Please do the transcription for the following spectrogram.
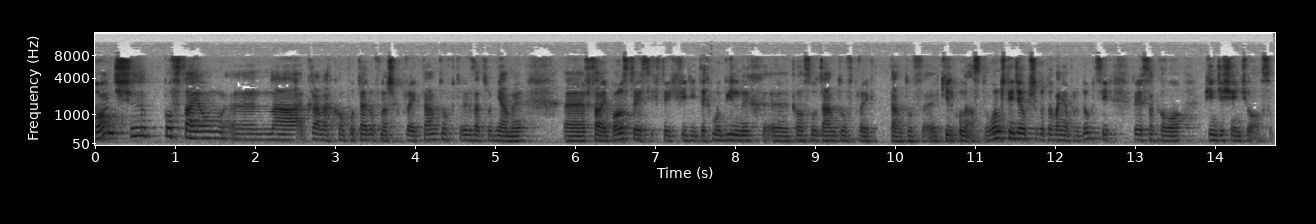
bądź powstają na ekranach komputerów naszych projektantów, których zatrudniamy E, w całej Polsce. Jest ich w tej chwili tych mobilnych e, konsultantów, projektantów e, kilkunastu. Łącznie dział przygotowania produkcji to jest około 50 osób.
